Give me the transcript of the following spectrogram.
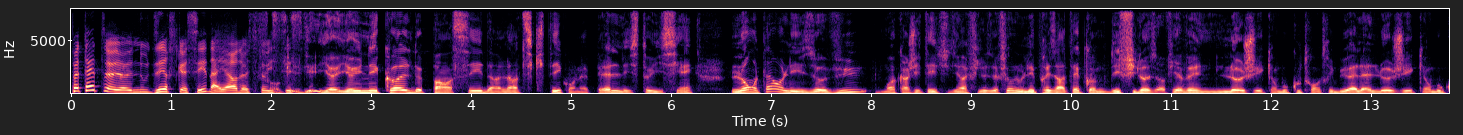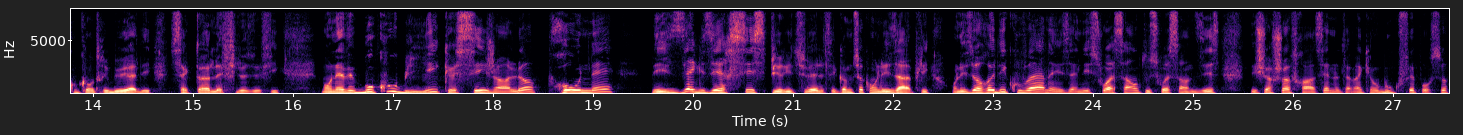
Peut-être euh, nous dire ce que c'est d'ailleurs le stoïcisme. Il y, a, il y a une école de pensée dans l'Antiquité qu'on appelle les stoïciens. Longtemps, on les a vus. Moi, quand j'étais étudiant en philosophie, on nous les présentait comme des philosophes. Il y avait une logique, ils ont beaucoup contribué à la logique, ils ont beaucoup contribué à des secteurs de la philosophie. Mais on avait beaucoup oublié que ces gens-là prônaient des exercices spirituels. C'est comme ça qu'on les a appelés. On les a redécouverts dans les années 60 ou 70, des chercheurs français notamment qui ont beaucoup fait pour ça.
